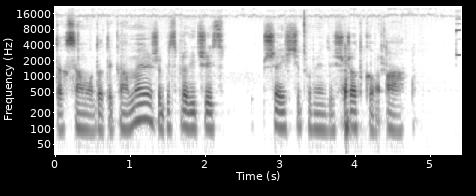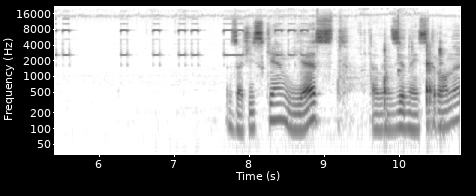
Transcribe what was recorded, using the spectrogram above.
tak samo dotykamy, żeby sprawdzić, czy jest przejście pomiędzy szczotką a zaciskiem. Jest. Tak więc z jednej strony.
